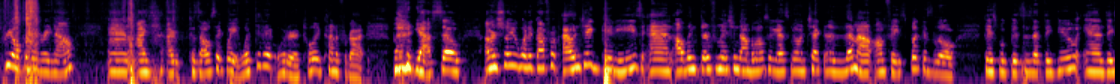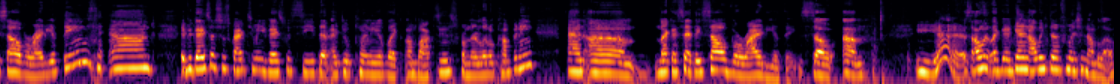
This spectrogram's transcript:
pre-opened it right now and I, I, cause I was like, wait, what did I order? I totally kind of forgot. But yeah, so I'm going to show you what I got from L&J Goodies and I'll link their information down below so you guys can go and check them out on Facebook. It's a little Facebook business that they do and they sell a variety of things. And if you guys are subscribed to me, you guys would see that I do plenty of like unboxings from their little company. And, um, like I said, they sell a variety of things. So, um, yes, I'll like, again, I'll link their information down below.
